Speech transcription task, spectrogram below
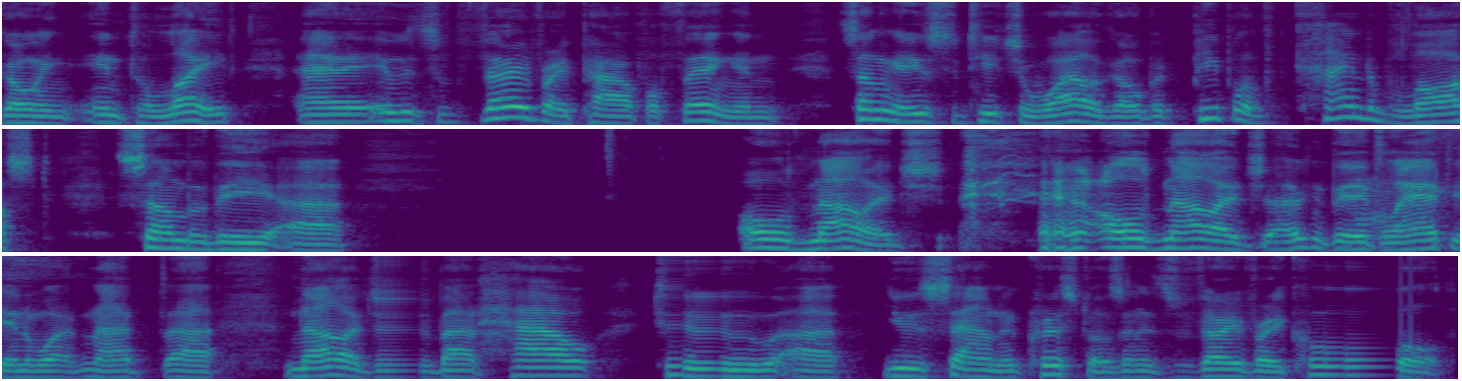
going into light. And it was a very, very powerful thing, and something I used to teach a while ago. But people have kind of lost some of the uh, old knowledge, old knowledge, I think the Atlantean whatnot, uh, knowledge about how to uh, use sound and crystals, and it's very, very cool.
